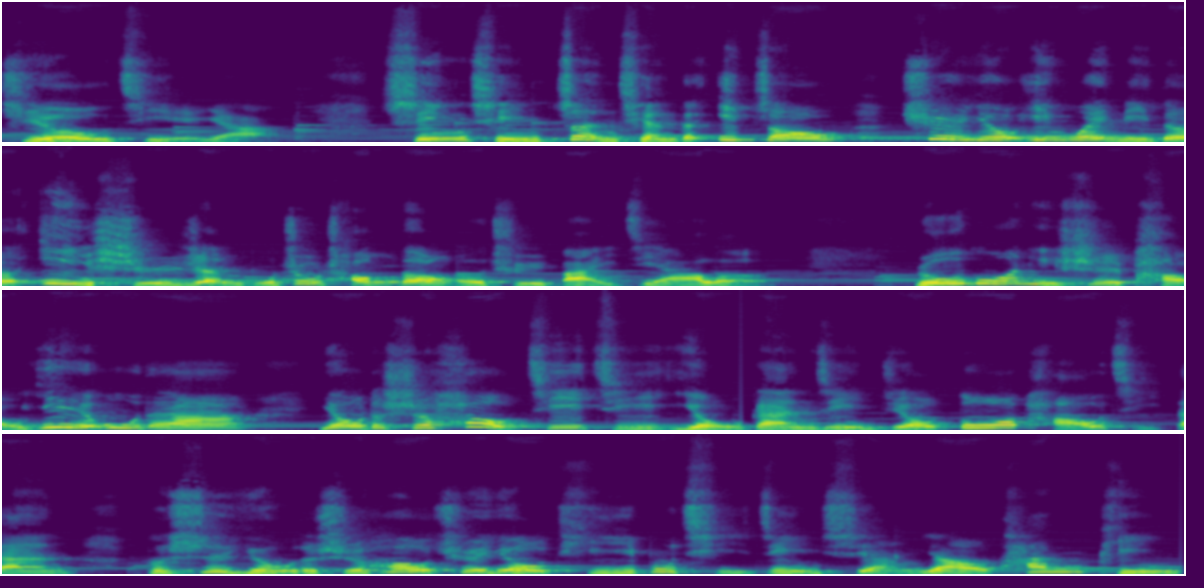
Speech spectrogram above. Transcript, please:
纠结呀。心情挣钱的一周，却又因为你的一时忍不住冲动而去败家了。如果你是跑业务的啊，有的时候积极有干劲，就多跑几单。可是有的时候却又提不起劲，想要摊平。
